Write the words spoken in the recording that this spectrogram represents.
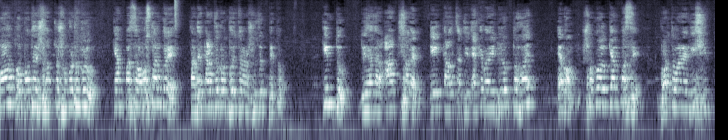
মত ও পথের স্বচ্ছ সংগঠনগুলো ক্যাম্পাসে অবস্থান করে তাদের কার্যক্রম পরিচালনার সুযোগ পেত। কিন্তু দুই হাজার আট সালের এই কালচারটি একেবারেই বিলুপ্ত হয় এবং সকল ক্যাম্পাসে বর্তমানে নিষিদ্ধ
